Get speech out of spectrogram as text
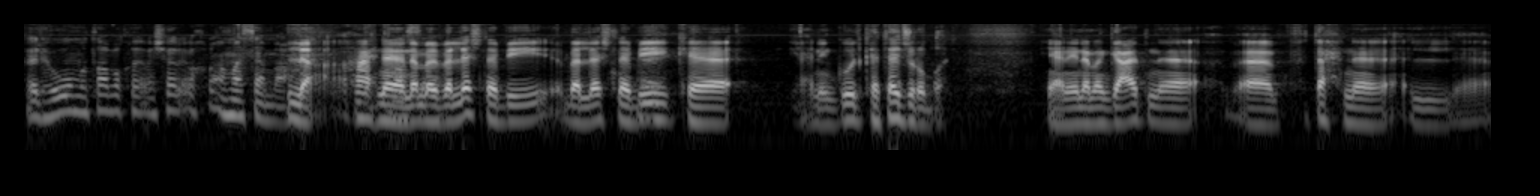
هل هو مطابق لمشاريع أخرى؟ ما سمع لا إحنا لما بلشنا بيه بلشنا بيه ك يعني نقول كتجربة. يعني لما قعدنا آه، فتحنا ال-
